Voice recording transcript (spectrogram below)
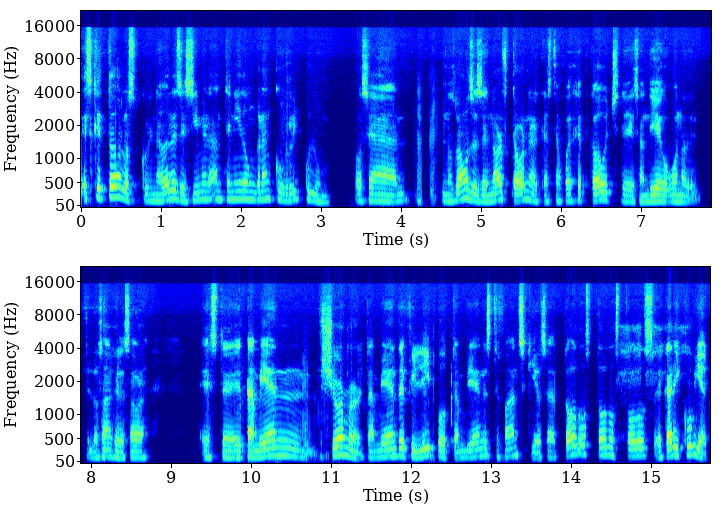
es que todos los coordinadores de Siemens han tenido un gran currículum. O sea, nos vamos desde North Turner, que hasta fue head coach de San Diego, bueno, de Los Ángeles ahora este, también Schurmer, también De Filippo, también Stefanski, o sea, todos, todos, todos, eh, Gary Kubiak,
